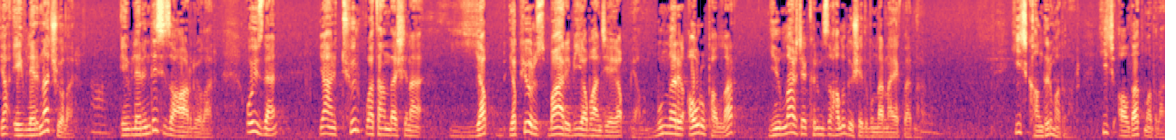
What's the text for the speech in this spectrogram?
Ya evlerini açıyorlar. Evlerinde sizi ağırlıyorlar. O yüzden yani Türk vatandaşına yap, yapıyoruz bari bir yabancıya yapmayalım. Bunları Avrupalılar yıllarca kırmızı halı döşedi bunların ayaklarına. Hiç kandırmadılar, hiç aldatmadılar.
